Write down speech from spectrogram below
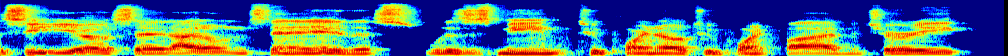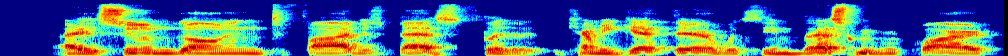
the CEO said, I don't understand any of this. What does this mean? 2.0, 2.5 maturity. I assume going to five is best, but can we get there? What's the investment required?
